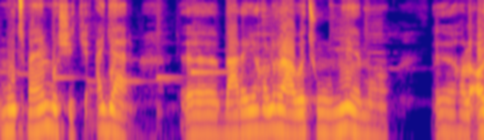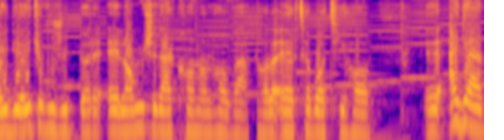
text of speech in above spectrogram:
مطمئن باشید که اگر برای حالا روابط عمومی ما حالا ID یایی که وجود داره اعلام میشه در کانال ها و حالا ارتباطی ها اگر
